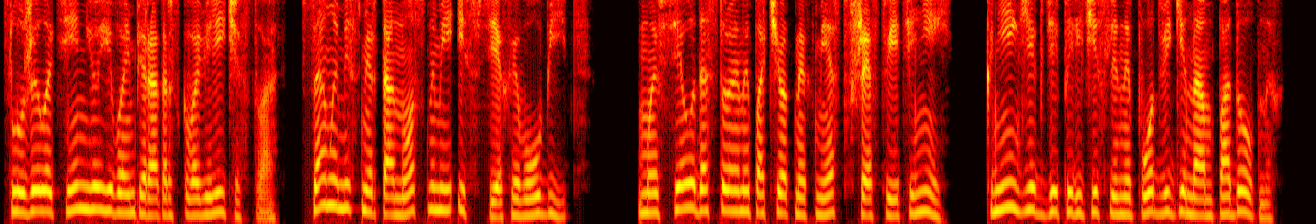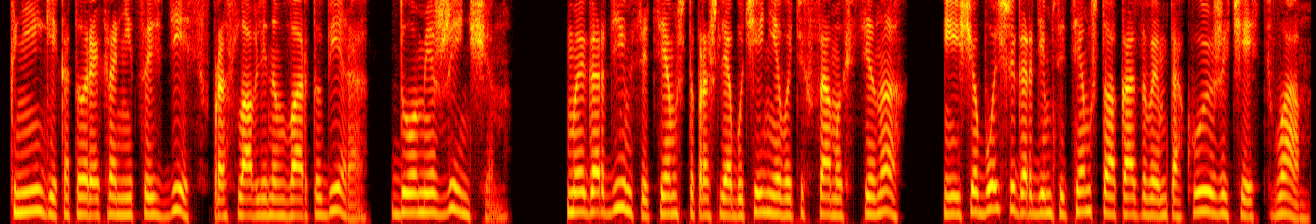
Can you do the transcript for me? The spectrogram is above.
служила тенью его императорского величества, самыми смертоносными из всех его убийц. Мы все удостоены почетных мест в шествии теней. Книги, где перечислены подвиги нам подобных. Книги, которая хранится здесь, в прославленном Вартубера, доме женщин. Мы гордимся тем, что прошли обучение в этих самых стенах, и еще больше гордимся тем, что оказываем такую же честь вам.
